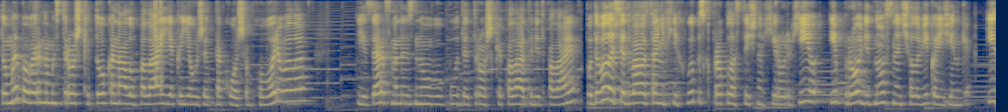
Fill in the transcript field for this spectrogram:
то ми повернемось трошки до каналу Палай, який я вже також обговорювала. І зараз мене знову буде трошки палати від палає. Подивилася два останніх їх випуск про пластичну хірургію і про відносини чоловіка і жінки. І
